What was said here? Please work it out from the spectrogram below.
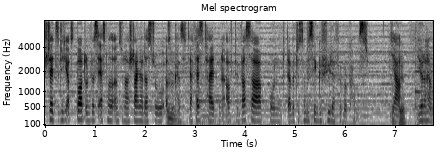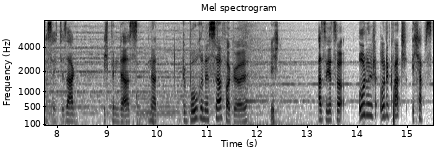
stellst du dich aufs Board und bist erstmal an so einer Stange, dass du, also Mhm. du kannst dich da festhalten auf dem Wasser und damit du so ein bisschen Gefühl dafür bekommst. Ja, Okay. Jonathan, was soll ich dir sagen? Ich bin das na, geborene Surfer-Girl. Echt? Also jetzt mal ohne, ohne Quatsch, ich hab's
